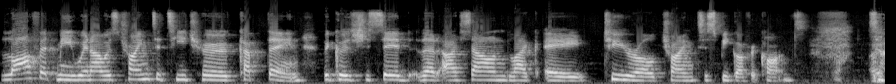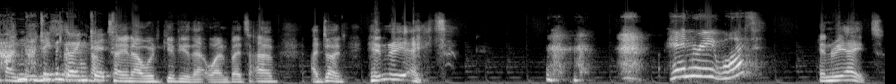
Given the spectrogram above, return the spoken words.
laugh at me when I was trying to teach her Captain because she said that I sound like a two year old trying to speak Afrikaans. So I am not even going Captain, to. I would give you that one, but um, I don't. Henry Ate. Henry what? Henry Ate.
